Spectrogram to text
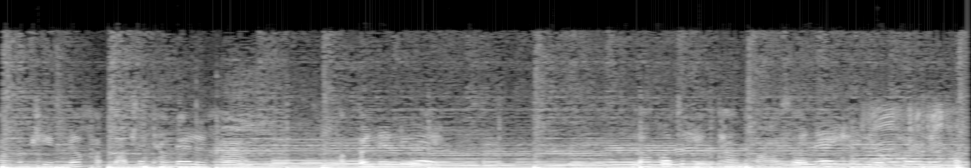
ทางน้ำเค็มแล้วขับตามเส้นทางได้เลยค่ะขับไปเรื่อยๆเราก็จะเห็นทางขวาซอยแรกให้เลี้ยวเข้าแล้วขับ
